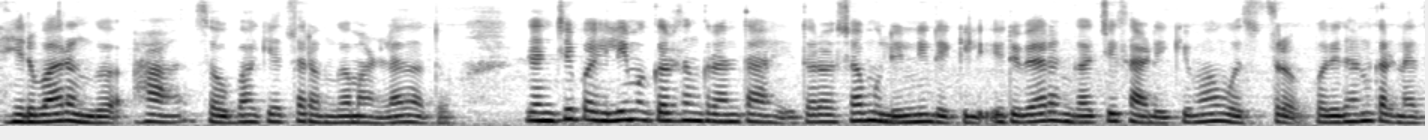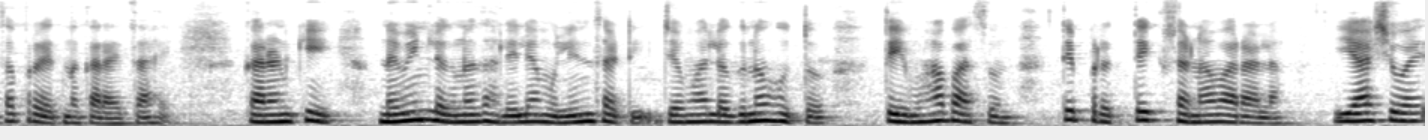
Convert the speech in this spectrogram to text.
हिरवा रंग हा सौभाग्याचा रंग मानला जातो. ज्यांची पहिली मकर संक्रांत आहे तर अशा मुलींनी देखील हिरव्या रंगाची साडी किंवा वस्त्र परिधान करण्याचा प्रयत्न करायचा आहे. कारण की नवीन लग्न झालेल्या मुलींसाठी जेव्हा लग्न होतं तेव्हापासून ते प्रत्येक सणावाराला याशिवाय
